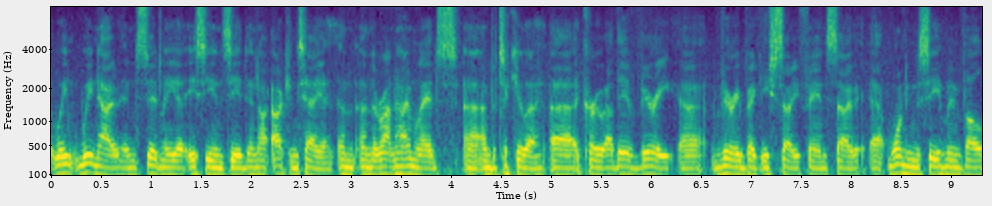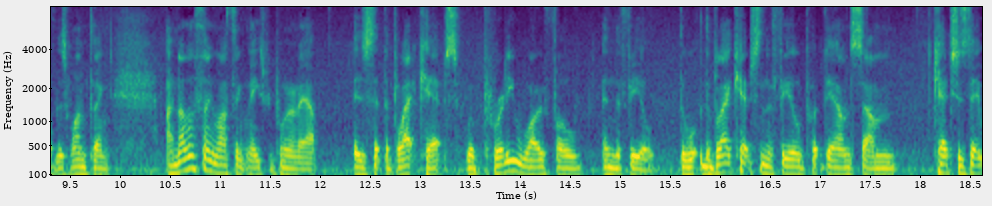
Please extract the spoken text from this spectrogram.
we, we know, and certainly uh, SENZ, and I, I, can tell you, and, and the Run Home lads uh, in particular, uh, crew are they're very uh, very big Ish Sodhi fans. So wanting to see him involved is one thing. Another thing I think needs to be pointed out is that the Black Caps were pretty woeful in the field. The, the Black Caps in the field put down some catches there.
